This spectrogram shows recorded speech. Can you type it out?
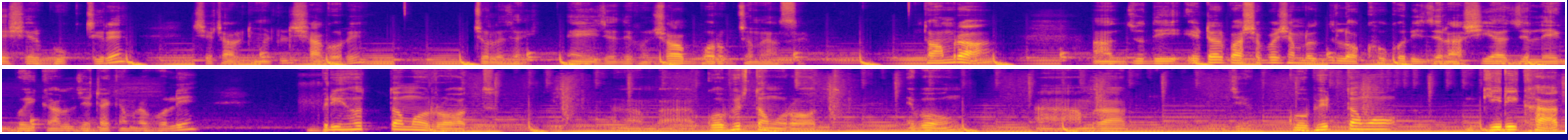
দেশের বুক চিরে সেটা আলটিমেটলি সাগরে চলে যায়। এই যে দেখুন, সব বরফ জমে আছে। তো আমরা আর যদি এটার পাশাপাশি আমরা যদি লক্ষ্য করি যে রাশিয়ার যে লেক বৈকাল, যেটাকে আমরা বলি, বৃহত্তম হ্রদ গভীরতম হ্রদ এবং আমরা যে গভীরতম গিরিখাত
